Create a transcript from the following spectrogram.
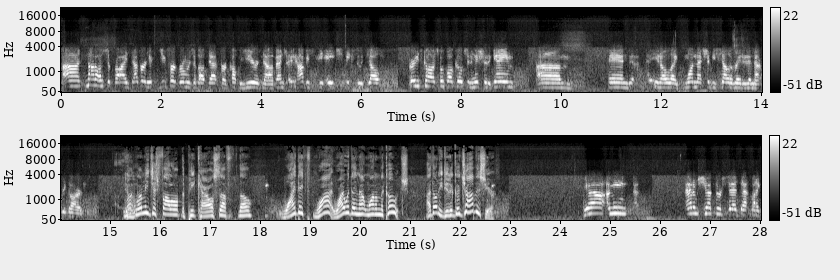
uh, not all surprised. I've heard you've heard rumors about that for a couple years now. Eventually, and obviously, age speaks to itself. Greatest college football coach in the history of the game, um, and you know, like one that should be celebrated in that regard. Let, let me just follow up the Pete Carroll stuff, though. Why they? Why? Why would they not want him to coach? I thought he did a good job this year. Yeah, I mean, Adam Schefter said that like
